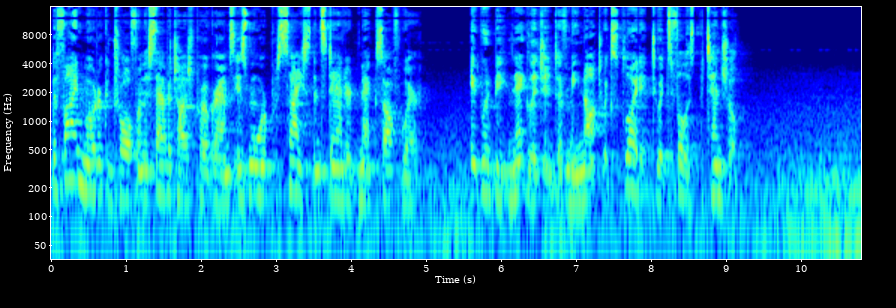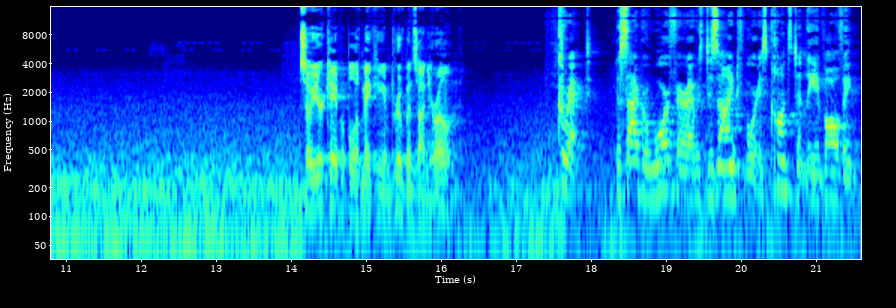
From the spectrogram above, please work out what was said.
The fine motor control from the sabotage programs is more precise than standard mech software. It would be negligent of me not to exploit it to its fullest potential. So you're capable of making improvements on your own? Correct. The cyber warfare I was designed for is constantly evolving.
